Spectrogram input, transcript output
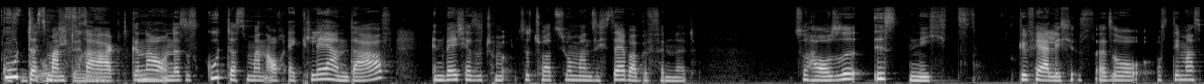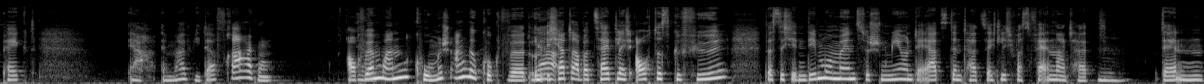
gut, das dass man fragt, genau. Mhm. Und es ist gut, dass man auch erklären darf, in welcher Situ Situation man sich selber befindet. Zu Hause ist nichts Gefährliches. Also aus dem Aspekt, ja, immer wieder fragen. Auch ja. wenn man komisch angeguckt wird. Und ja. ich hatte aber zeitgleich auch das Gefühl, dass sich in dem Moment zwischen mir und der Ärztin tatsächlich was verändert hat. Mhm. Denn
